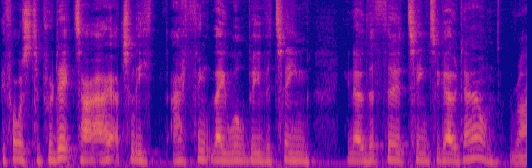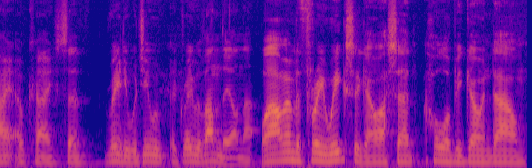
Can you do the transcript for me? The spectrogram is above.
if I was to predict, I, I actually, I think they will be the team, you know, the third team to go down. Right, okay. So, really, would you agree with Andy on that? Well, I remember three weeks ago I said Hull will be going down.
